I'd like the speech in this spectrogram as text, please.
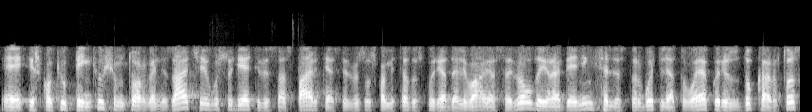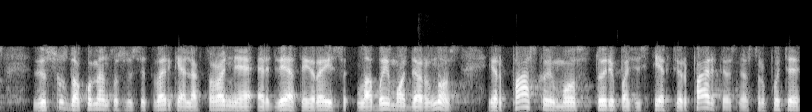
iš kokių 500 organizacijų, jeigu sudėti visas partijas ir visus komitetus, kurie dalyvauja savildai, yra vienintelis turbūt Lietuvoje, kuris du kartus visus dokumentus susitvarkė elektroninėje erdvėje. Tai yra jis labai modernus. Ir paskui mus turi pasistiepti ir partijos, nes truputį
